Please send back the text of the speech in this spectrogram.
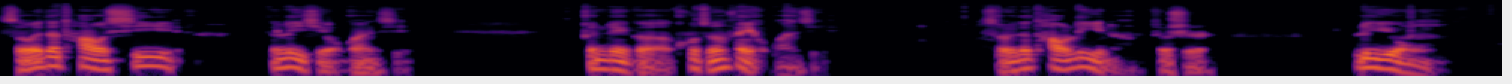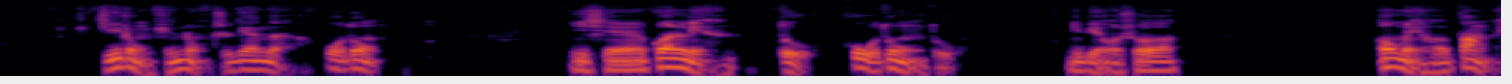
所谓的套息跟利息有关系，跟这个库存费有关系。所谓的套利呢，就是利用几种品种之间的互动。一些关联度、互动度，你比如说，欧美和棒美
